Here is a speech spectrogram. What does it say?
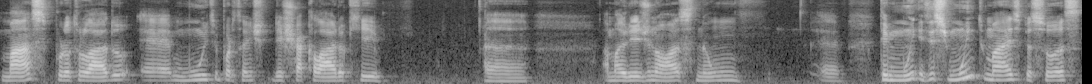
mas, por outro lado, é muito importante deixar claro que uh, a maioria de nós não é, tem existe muito mais pessoas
